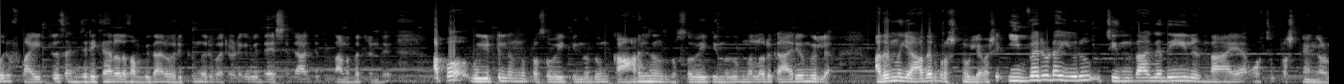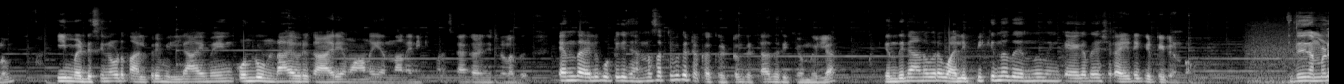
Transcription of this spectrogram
ഒരു ഫ്ലൈറ്റിൽ സഞ്ചരിക്കാനുള്ള സംവിധാനം ഒരുക്കുന്ന ഒരു പരിപാടിയൊക്കെ വിദേശ രാജ്യത്ത് നടന്നിട്ടുണ്ട്. അപ്പോൾ വീട്ടിൽ നിന്ന് പ്രസവിക്കുന്നതും കാറിൽ നിന്ന് പ്രസവിക്കുന്നതും എന്നുള്ള ഒരു കാര്യമൊന്നുമില്ല. അതൊന്നും യാതൊരു പ്രശ്നവുമില്ല. പക്ഷേ ഇവരുടെ ഈ ഒരു ചിന്താഗതിയിലുണ്ടായ കുറച്ച് പ്രശ്നങ്ങളും ഈ മെഡിസിനോട് താല്പര്യമില്ലായ്മയും കൊണ്ടുണ്ടായ ഒരു കാര്യമാണ് എന്നാണ് എനിക്ക് മനസ്സിലാക്കാൻ കഴിഞ്ഞിട്ടുള്ളത്. എന്തായാലും കുട്ടിക്ക് ജനന സർട്ടിഫിക്കറ്റ് ഒക്കെ കിട്ടും കിട്ടാതിരിക്കൊന്നുമില്ല. എന്തിനാണ് ഇവരെ വലിപ്പിക്കുന്നത് എന്ന് നിങ്ങൾക്ക് ഏകദേശം ഒരു ഐഡിയ കിട്ടിയിട്ടുണ്ടോ? ഇത് നമ്മൾ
